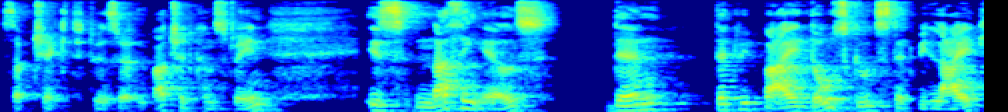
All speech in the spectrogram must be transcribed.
subject to a certain budget constraint is nothing else than that we buy those goods that we like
